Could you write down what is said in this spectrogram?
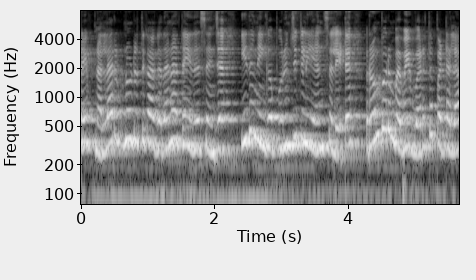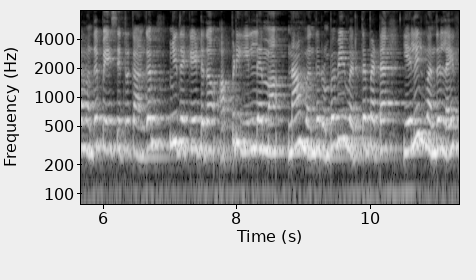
லைஃப் நல்லா இருக்கணுன்றதுக்காக தானே அத்தை இதை செஞ்சேன். இதை நீங்கள் புரிஞ்சுக்கலையேன்னு சொல்லிட்டு ரொம்ப ரொம்பவே வருத்தப்பட்டெல்லாம் வந்து பேசிகிட்டு இருக்காங்க. இதை கேட்டதும் அப்படி இல்லைம்மா. நான் வந்து ரொம்பவே வருத்தப்பட்டேன். எழில் வந்து லைஃப்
